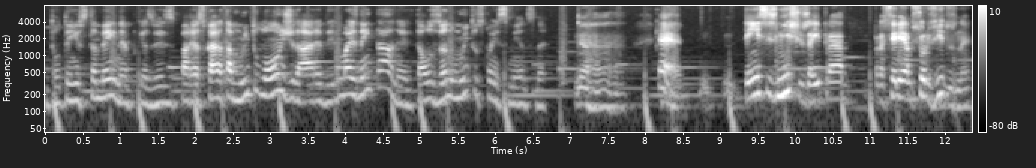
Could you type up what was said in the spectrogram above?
Então tem isso também, né? Porque às vezes parece que o cara tá muito longe da área dele, mas nem tá, né? Ele tá usando muitos conhecimentos, né? Uhum. É, tem esses nichos aí para serem absorvidos, né?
